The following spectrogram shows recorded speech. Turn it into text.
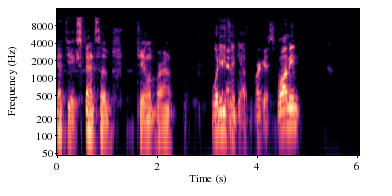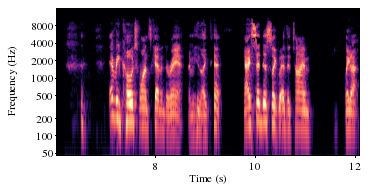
at the expense of Jaylen Brown. What do you think, F? Marcus? Well, I mean, every coach wants Kevin Durant. I mean, like that. I said this like at the time like a,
